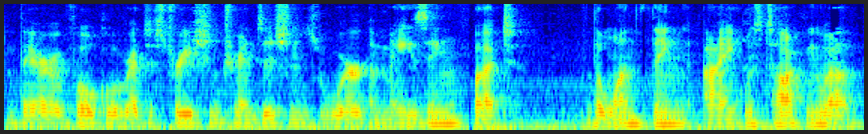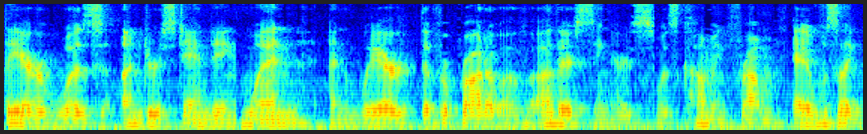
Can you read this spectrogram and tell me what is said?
their vocal registration transitions were amazing, but the one thing I was talking about there was understanding when and where the vibrato of other singers was coming from. It was like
